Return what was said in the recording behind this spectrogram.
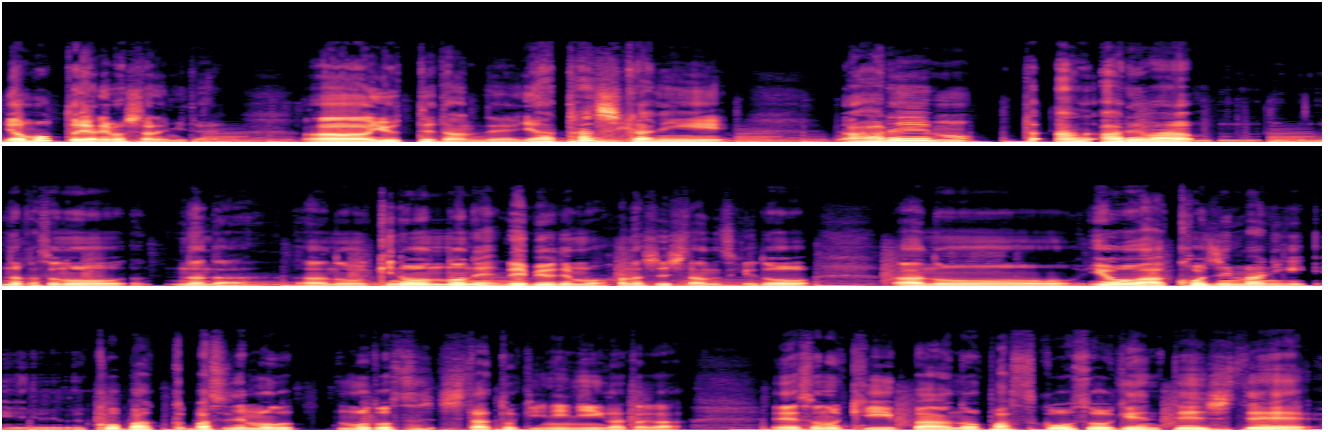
いや、もっとやりましたね、みたいな、あ言ってたんで、いや、確かに、あれ、あれは、なんかその、なんだ、あの、昨日のね、レビューでも話したんですけど、あのー、要は小島に、こうバックパスで戻した時に新潟が、えー、そのキーパーのパスコースを限定して、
